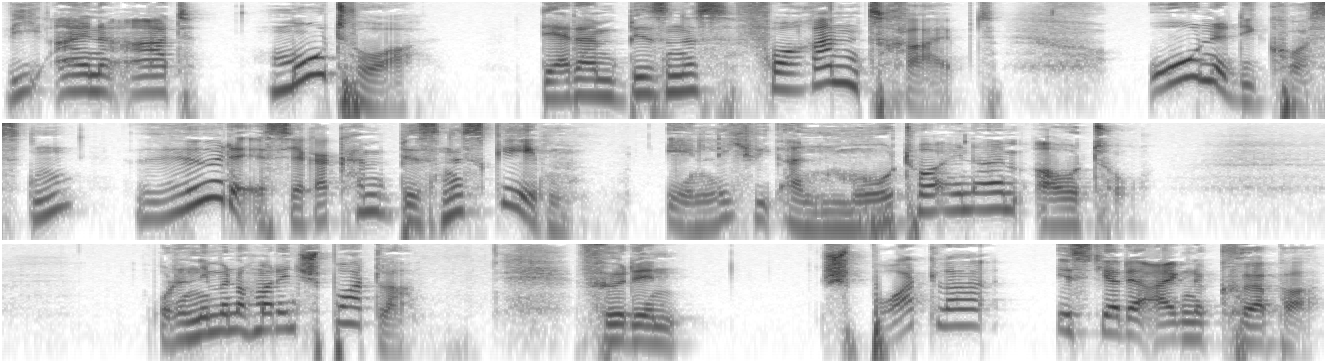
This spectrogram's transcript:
wie eine Art Motor, der dein Business vorantreibt ohne die Kosten würde es ja gar kein Business geben. Ähnlich wie ein Motor in einem Auto. Oder nehmen wir nochmal den Sportler. Für den Sportler ist ja der eigene Körper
